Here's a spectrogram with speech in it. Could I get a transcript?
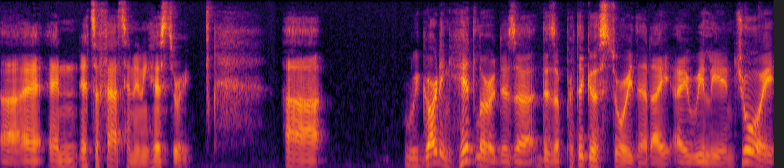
Uh, and it's a fascinating history. Uh, regarding Hitler, there's a there's a particular story that I, I really enjoy.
